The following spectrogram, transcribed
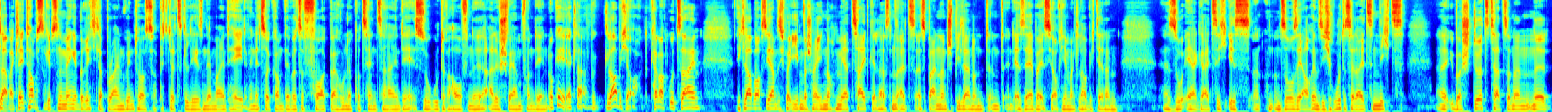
klar, bei Clay Thompson gibt es eine Menge Berichte. Ich glaube, Brian Winters habe ich letzt gelesen, der meint, hey, wenn der zurückkommt, der wird sofort bei 100% sein. Der ist so gut drauf, ne? Alle schwärmen von denen. Okay, ja klar, glaube ich auch. Kann auch gut sein. Ich glaube auch, sie haben sich bei ihm wahrscheinlich noch mehr Zeit gelassen als, als bei anderen Spielern. Und, und, und er selber ist ja auch jemand, glaube ich, der dann äh, so ehrgeizig ist und, und so sehr auch in sich ruht, dass er da jetzt nichts äh, überstürzt hat, sondern ne,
